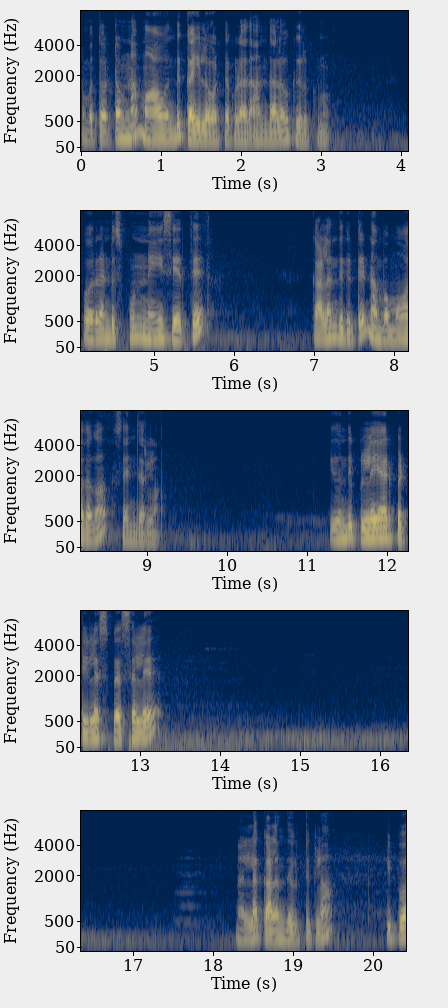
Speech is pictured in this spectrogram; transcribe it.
நம்ம தொட்டோம்னா மாவு வந்து கையில் ஒட்டக்கூடாது. அந்த அளவுக்கு இருக்கணும். இப்போ ஒரு ரெண்டு ஸ்பூன் நெய் சேர்த்து கலந்துக்கிட்டு நம்ம மோதகம் செஞ்சிடலாம் இது வந்து பிள்ளையார்பட்டியில் ஸ்பெஷலு. நல்லா கலந்து விட்டுக்கலாம். இப்போ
